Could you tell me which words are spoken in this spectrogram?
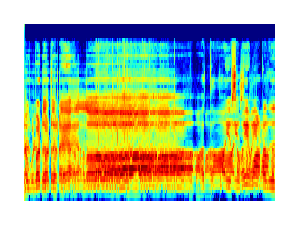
ഉൾപ്പെടുത്തണേ. അല്ലോ സമയമാണത്.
